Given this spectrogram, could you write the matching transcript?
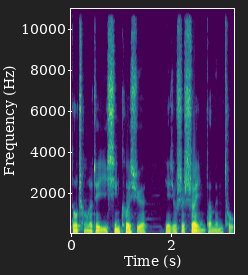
都成了这一新科学，也就是摄影的门徒。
